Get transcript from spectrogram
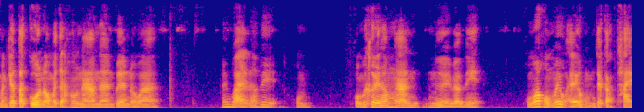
มันก็ตะโกนออกมาจากห้องน้ำนั้นเพื่อนบอกว่า ไม่ไหวแล้วพี่ผมผมไม่เคยทำงานเหนื่อยแบบนี้ ผมว่าผมไม่ไหวผมจะกลับไทย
